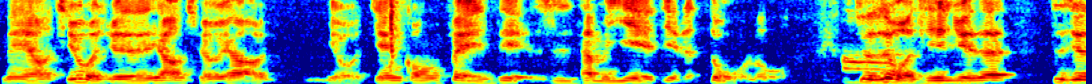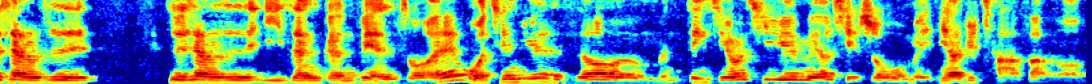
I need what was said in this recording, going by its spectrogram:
没有，其实我觉得要求要有监工费，这也是他们业界的堕落。就是我其实觉得这就像是，就像是医生跟病人说，哎，我签约的时候，我们定型化契约没有写说我每天要去查房哦，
